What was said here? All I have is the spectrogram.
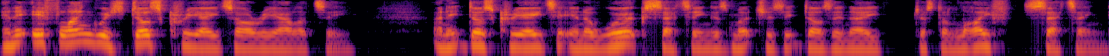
and if language does create our reality, and it does create it in a work setting as much as it does in a just a life setting,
